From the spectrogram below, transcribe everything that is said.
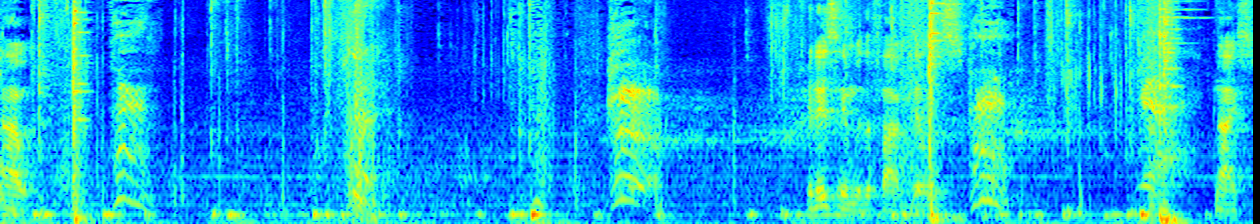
Ow. It is him with the five kills. Nice.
